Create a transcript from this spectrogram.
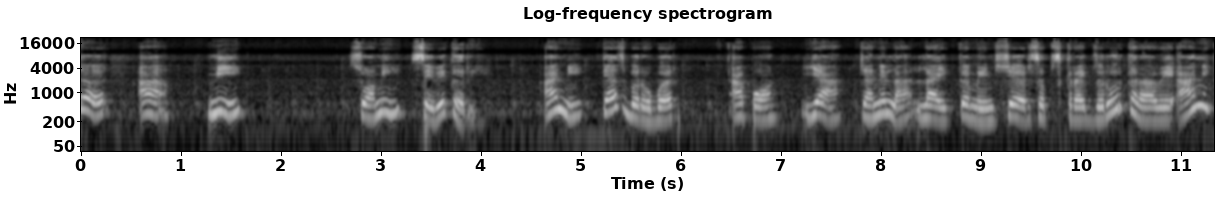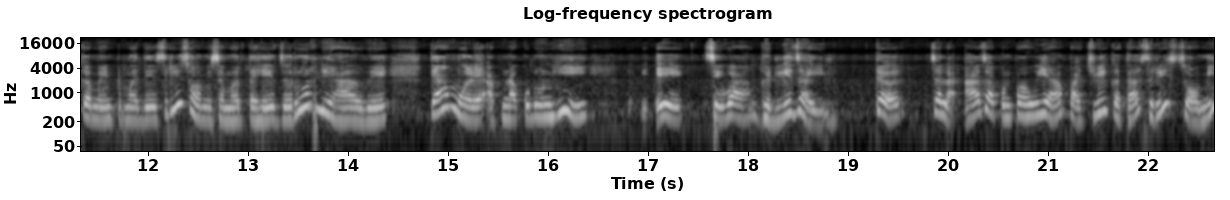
तर आ मी स्वामी सेवेकरी. आणि त्याचबरोबर आपण या चॅनलला लाईक कमेंट शेअर सबस्क्राईब जरूर करावे आणि कमेंटमध्ये श्री स्वामी समर्थ हे जरूर लिहावे. त्यामुळे आपणाकडूनही एक सेवा घडली जाईल. तर चला आज आपण पाहूया पाचवी कथा श्री स्वामी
